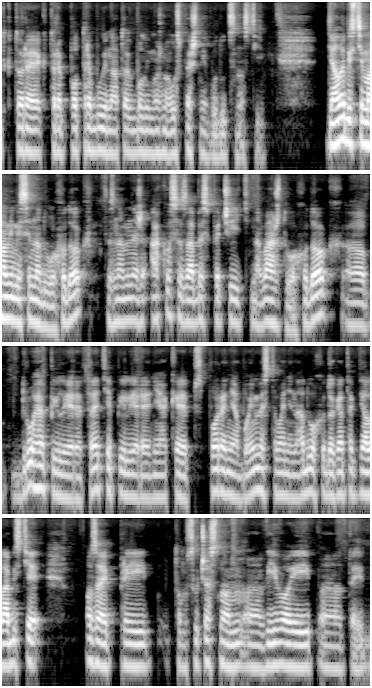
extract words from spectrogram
ktoré, ktoré potrebujú na to, aby boli možno úspešní v budúcnosti. Ďalej by ste mali myslieť na dôchodok, to znamená, že ako sa zabezpečiť na váš dôchodok, e, druhé piliere, tretie piliere, nejaké sporenie alebo investovanie na dôchodok a tak ďalej, aby ste ozaj pri tom súčasnom e, vývoji e, tej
